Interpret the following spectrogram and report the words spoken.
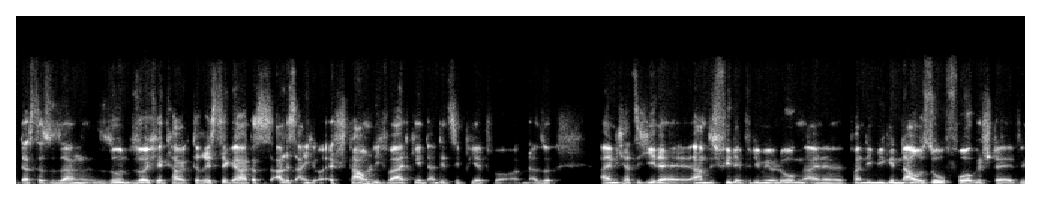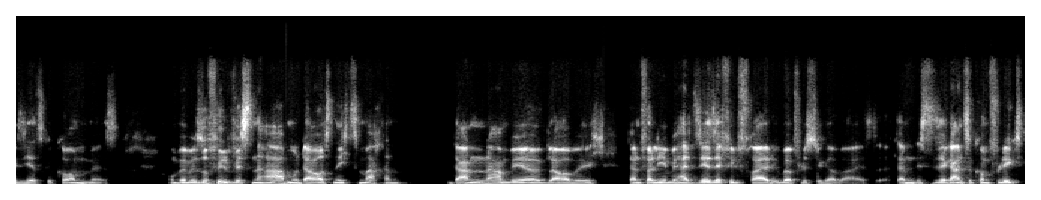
dass das sozusagen so, solche Charakteristika hat, das ist alles eigentlich erstaunlich weitgehend antizipiert worden. Also eigentlich hat sich jeder, haben sich viele Epidemiologen eine Pandemie genauso vorgestellt, wie sie jetzt gekommen ist. Und wenn wir so viel Wissen haben und daraus nichts machen, dann haben wir, glaube ich, dann verlieren wir halt sehr, sehr viel Freiheit überflüssigerweise. Dann ist dieser ganze Konflikt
